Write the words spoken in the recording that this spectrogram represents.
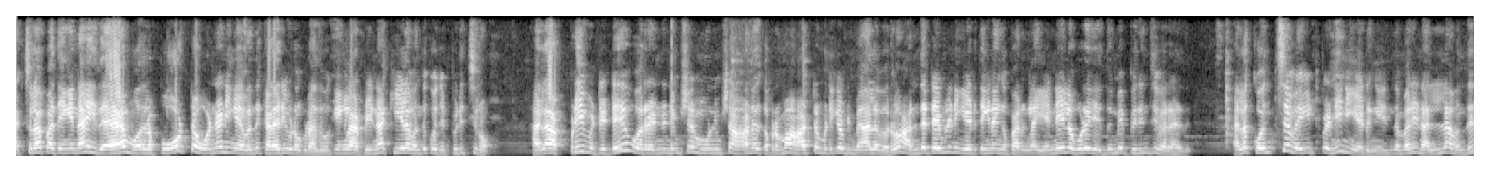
ஆக்சுவலாக பார்த்தீங்கன்னா இதை முதல்ல போட்ட உடனே நீங்கள் வந்து கிளறி விடக்கூடாது ஓகேங்களா? அப்படின்னா கீழே வந்து கொஞ்சம் பிடிச்சிரும். அதெல்லாம் அப்படியே விட்டுட்டு ஒரு ரெண்டு நிமிஷம் மூணு நிமிஷம் ஆனதுக்கப்புறமா ஆட்டோமேட்டிக்காக அப்படி மேலே வரும். அந்த டைமில் நீங்கள் எடுத்தீங்கன்னா இங்கே பாருங்களேன் எண்ணெயில் கூட எதுவுமே பிரிஞ்சு வராது. அதெல்லாம் கொஞ்சம் வெயிட் பண்ணி நீங்கள் எடுங்க. இந்த மாதிரி நல்லா வந்து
